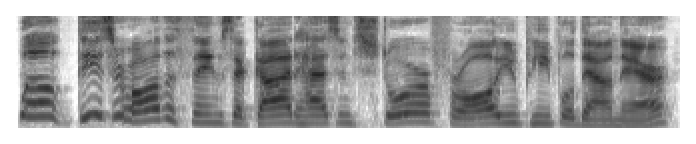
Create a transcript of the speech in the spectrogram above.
Well, these are all the things that God has in store for all you people down there.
